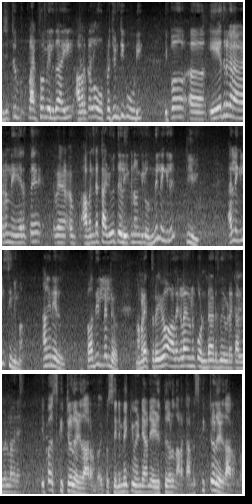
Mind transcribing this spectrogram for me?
ഡിജിറ്റൽ പ്ലാറ്റ്ഫോം വലുതായി അവർക്കുള്ള ഓപ്പർച്യൂണിറ്റി കൂടി. ഇപ്പോൾ ഏതൊരു കലാകാരനും നേരത്തെ അവന്റെ കഴിവ് തെളിയിക്കണമെങ്കിൽ ഒന്നില്ലെങ്കിൽ ടി വി അല്ലെങ്കിൽ സിനിമ. അങ്ങനെയായിരുന്നു. ഇപ്പം അതില്ലല്ലോ. നമ്മൾ എത്രയോ ആളുകളെയാണ് കൊണ്ടാടുന്നത് ഇവിടെ കഴിവുള്ളവരെ. ഇപ്പോൾ സ്കിറ്റുകൾ എഴുതാറുണ്ടോ? ഇപ്പോൾ സിനിമയ്ക്ക് വേണ്ടിയാണ് എഴുത്തുകൾ നടക്കാറുണ്ട്. സ്കിറ്റുകൾ എഴുതാറുണ്ടോ?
